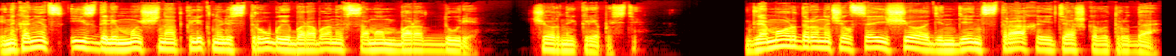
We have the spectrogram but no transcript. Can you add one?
И, наконец, издали мощно откликнулись трубы и барабаны в самом Бараддуре, черной крепости. Для Мордора начался еще один день страха и тяжкого труда.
